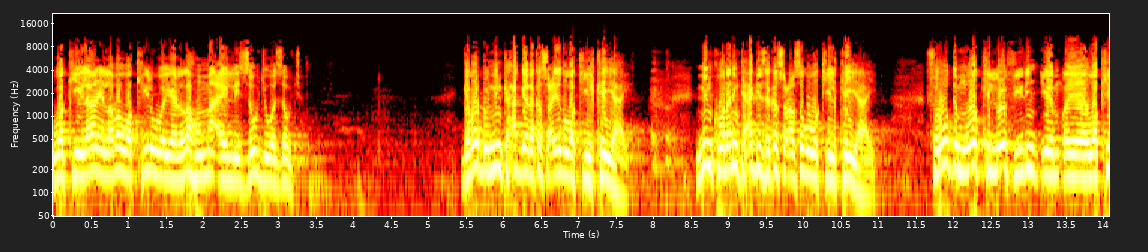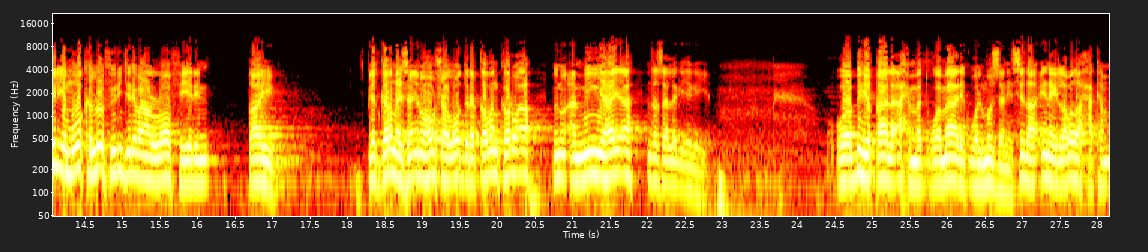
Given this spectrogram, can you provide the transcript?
wakiilaani laba wakiil weeye lahumaa ay lizawji wazawja gabadhu ninka xaggeeda ka socda iyadu wakiil ka yahay. Ninkuna ninka xaggiisa ka socda isagu wakiil ka yahay. Shuruudii muwakil loo fiirin wakiil iyo muwakil loo fiirin jiray baana loo fiirin. Ayib yaad garanaysaa inuu hawshaa loo diray qaban karo ah inuu amiin yahay ah intaasaa laga eegaya wa bihi qaala axmed wamalik wاlmusani sidaa inay labada xakam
